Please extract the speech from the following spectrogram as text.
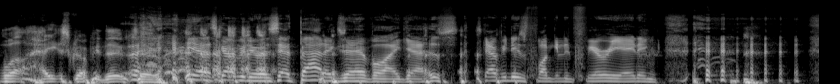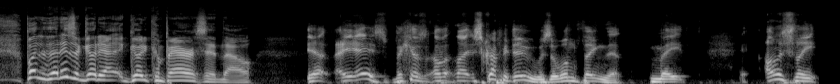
Well, I hate Scrappy Doo too. Yeah, Scrappy Doo is a bad example, I guess. Scrappy Doo is fucking infuriating. but that is a good uh, good comparison, though. yeah, it is because like Scrappy Doo was the one thing that made honestly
